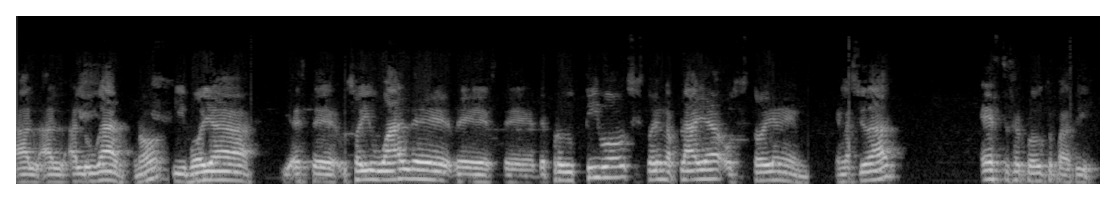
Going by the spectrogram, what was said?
al, al, lugar, ¿no? Y voy a, este, soy igual de, de, este, de, productivo si estoy en la playa o si estoy en, en la ciudad, este es el producto para ti.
